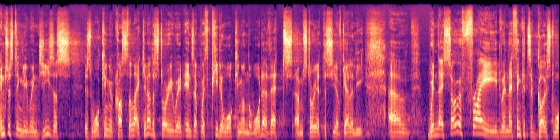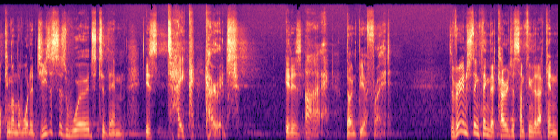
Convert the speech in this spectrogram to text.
Interestingly, when Jesus is walking across the lake, you know the story where it ends up with Peter walking on the water, that um, story at the Sea of Galilee. Uh, when they're so afraid, when they think it's a ghost walking on the water, Jesus' words to them is take courage. It is I. Don't be afraid. It's a very interesting thing that courage is something that I can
